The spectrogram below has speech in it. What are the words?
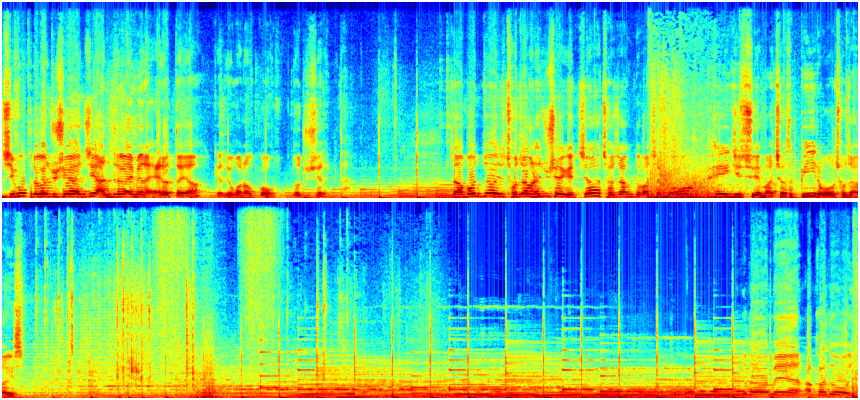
지공 들어가 주셔야지 안 들어가면 에러 떠요. 그래서 요거는 꼭 넣어 주셔야 됩니다 자 먼저 이제 저장을 해 주셔야겠죠? 저장도 마찬가지로 페이지 수에 맞춰서 B로 저장하겠습니다. 그 다음에 아까도 이제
